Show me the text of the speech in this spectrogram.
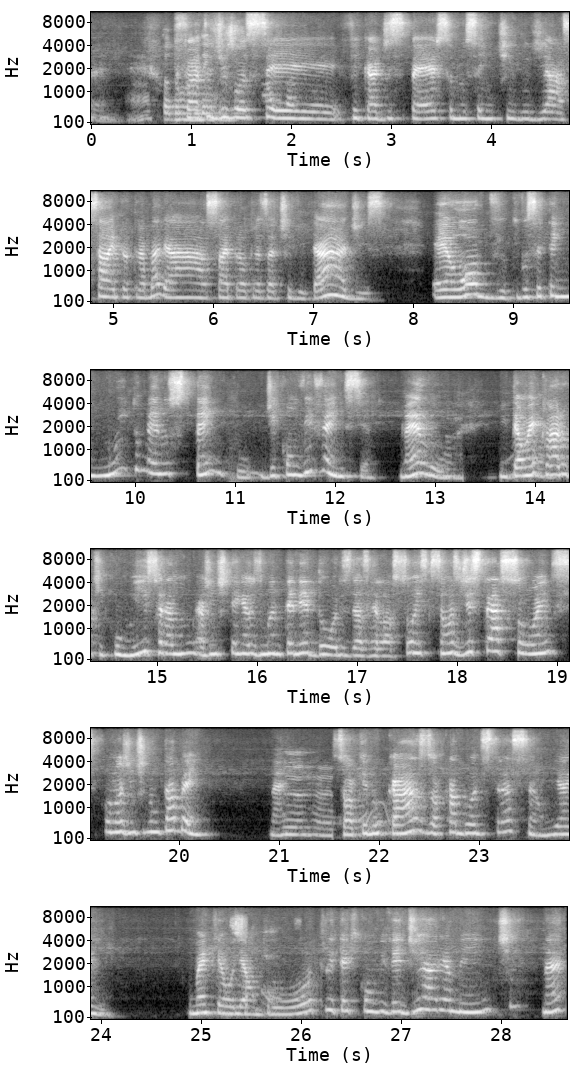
É. É, o fato de você ficar disperso no sentido de ah, sai para trabalhar, sai para outras atividades, é óbvio que você tem muito menos tempo de convivência, né, Lu? Então, é claro que com isso a gente tem os mantenedores das relações, que são as distrações quando a gente não está bem. Né? Uhum. Só que no caso acabou a distração. E aí? Como é que é olhar um para o outro e ter que conviver diariamente, né?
